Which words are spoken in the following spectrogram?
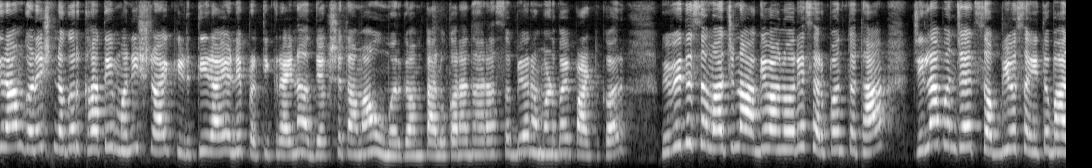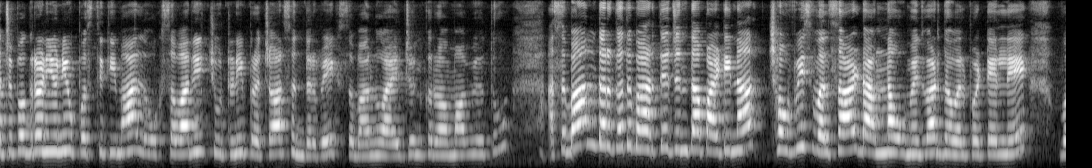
શાલિગ્રામ ગણેશનગર ખાતે મનીષ રાય, કીર્તિ રાય અને પ્રતિક રાયના અધ્યક્ષતામાં ઉમરગામ તાલુકાના ધારાસભ્ય રમણભાઈ પાટકર, વિવિધ સમાજના આગેવાનો અને સરપંચ તથા જિલ્લા પંચાયત સભ્યો સહિત ભાજપ અગ્રણીઓની ઉપસ્થિતિમાં લોકસભાની ચૂંટણી પ્રચાર સંદર્ભે એક સભાનું આયોજન કરવામાં આવ્યું હતું. આ સભા અંતર્ગત ભારતીય જનતા પાર્ટીના છવ્વીસ વલસાડ ડાંગના ઉમેદવાર ધવલ પટેલને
